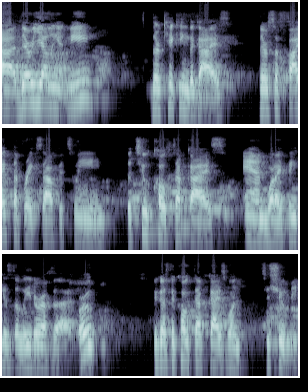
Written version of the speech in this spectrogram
Uh, they're yelling at me. They're kicking the guys. There's a fight that breaks out between the two coked up guys and what I think is the leader of the group because the coked up guys want to shoot me.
